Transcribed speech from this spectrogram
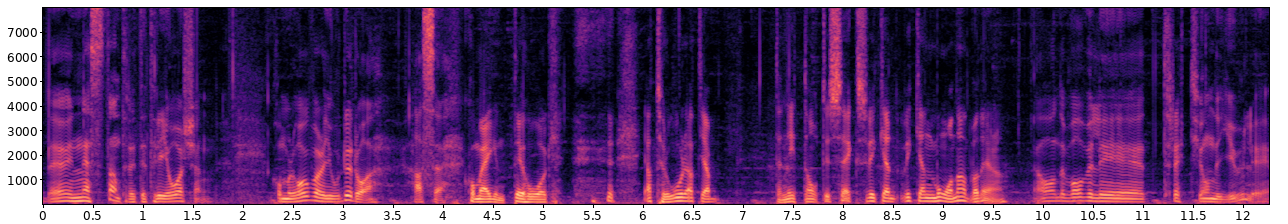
det är ju nästan 33 år sedan. Kommer du ihåg vad du gjorde då, Hasse? Kommer jag inte ihåg. jag tror att jag... Den 1986, vilken, vilken månad var det då? Ja, det var väl i 30 juli.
